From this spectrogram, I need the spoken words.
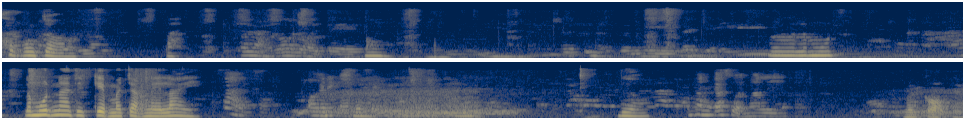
ครบวงจร อืมเออละมุด ละมุดน่าจะเก็บมาจากในไร่ ใช่ค่ะออร์แกนิกร้อยเปอร์เซ็นต์เดี๋ยวพันธุ์ก็สวยมาเลยค่ะมันกรอบนะ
